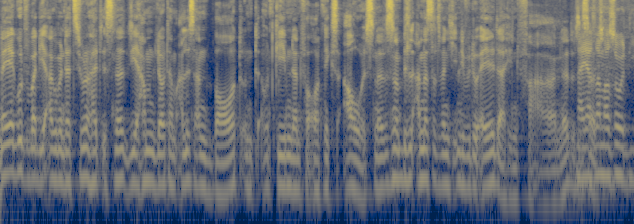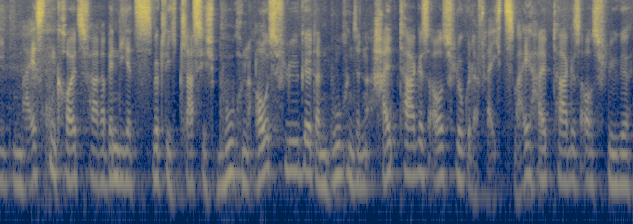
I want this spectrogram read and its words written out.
Naja gut, wobei die Argumentation halt ist, ne, die haben die Leute haben alles an Bord und, und geben dann vor Ort nichts aus. Ne? Das ist ein bisschen anders, als wenn ich individuell dahin fahre. Ne? Das naja, halt sagen wir so, die, die meisten Kreuzfahrer, wenn die jetzt wirklich klassisch buchen Ausflüge, dann buchen sie einen Halbtagesausflug oder vielleicht zwei Halbtagesausflüge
